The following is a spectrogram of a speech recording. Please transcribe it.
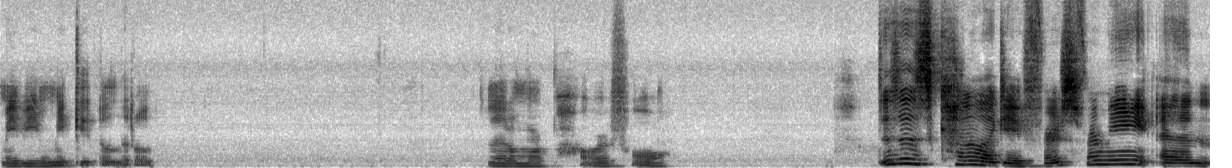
maybe make it a little, a little more powerful. This is kind of like a first for me, and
